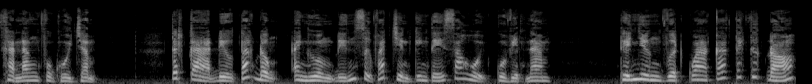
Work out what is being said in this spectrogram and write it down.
khả năng phục hồi chậm. Tất cả đều tác động ảnh hưởng đến sự phát triển kinh tế xã hội của Việt Nam. Thế nhưng vượt qua các thách thức đó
